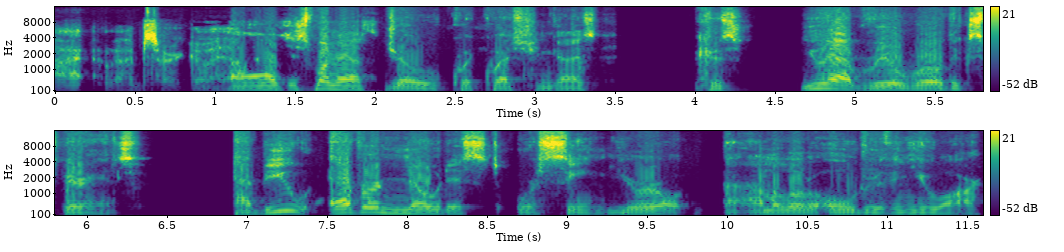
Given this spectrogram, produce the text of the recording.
Re- I, am sorry. Go ahead. I just want to ask Joe a quick question, guys, because you have real world experience. Have you ever noticed or seen? You're. I'm a little older than you are.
